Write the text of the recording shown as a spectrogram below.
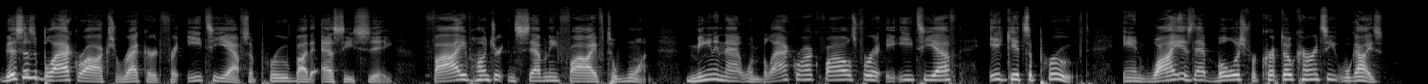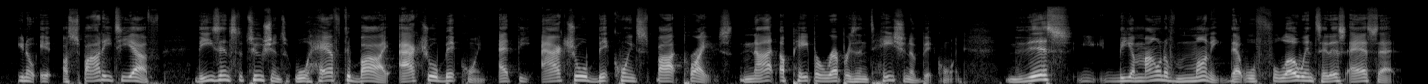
This is BlackRock's record for ETFs approved by the SEC. 575 to 1, meaning that when BlackRock files for an ETF, it gets approved. And why is that bullish for cryptocurrency? Well, guys, you know, it, a spot ETF, these institutions will have to buy actual Bitcoin at the actual Bitcoin spot price, not a paper representation of Bitcoin. This, the amount of money that will flow into this asset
